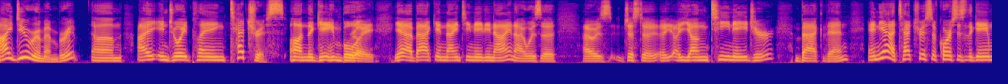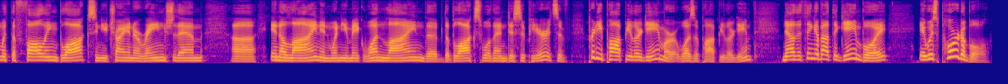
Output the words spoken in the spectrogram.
I do remember it. Um, I enjoyed playing Tetris on the Game Boy. Really? Yeah, back in 1989, I was a I was just a, a, young teenager back then. And yeah, Tetris, of course, is the game with the falling blocks, and you try and arrange them uh, in a line. And when you make one line, the the blocks will then disappear. It's a pretty popular game, or it was a popular game. Now, the thing about the Game Boy it was portable,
